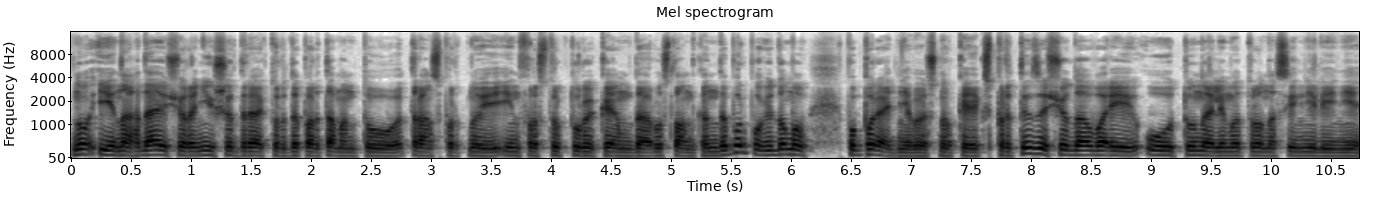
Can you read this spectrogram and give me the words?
Ну і нагадаю, що раніше директор департаменту транспортної інфраструктури КМДА Руслан Кандебур повідомив попередні висновки експертизи щодо аварії у тунелі метро на синій лінії.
